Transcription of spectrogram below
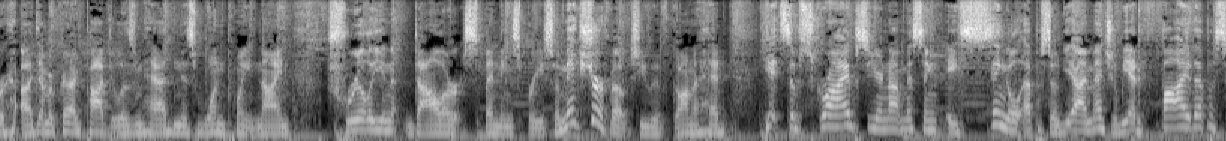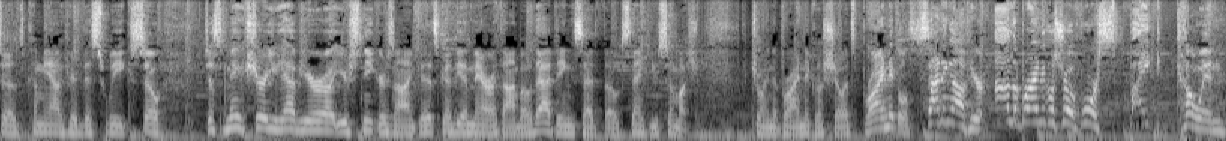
uh, Democratic populism had in this 1.9 trillion dollar spending spree. So make sure, folks, you have gone ahead, hit subscribe so you're not missing a single episode. Yeah, I mentioned we had five episodes coming out here this week, so just make sure you have your uh, your sneakers on because it's going to be a marathon. But with that being said, folks, thank you so much for joining the Brian Nichols Show. It's Brian Nichols signing off here on the Brian Nichols Show for Spike Cohen.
